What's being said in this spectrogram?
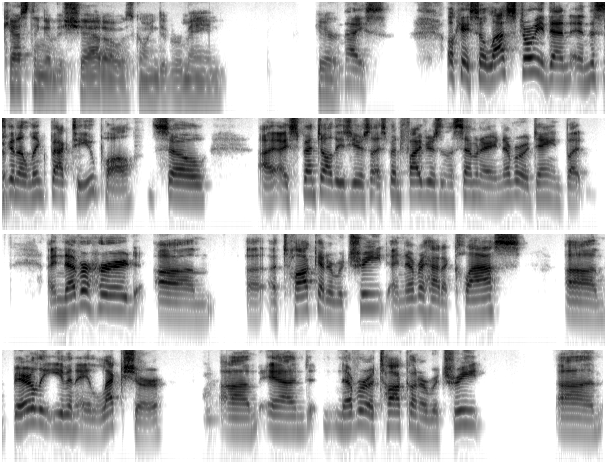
casting of his shadow is going to remain here. Nice. Okay, so last story then, and this is going to link back to you, Paul. So I, I, spent all these years. I spent five years in the seminary, never ordained, but I never heard um, a, a, talk at a retreat. I never had a class, um, barely even a lecture, um, and never a talk on a retreat. Um,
